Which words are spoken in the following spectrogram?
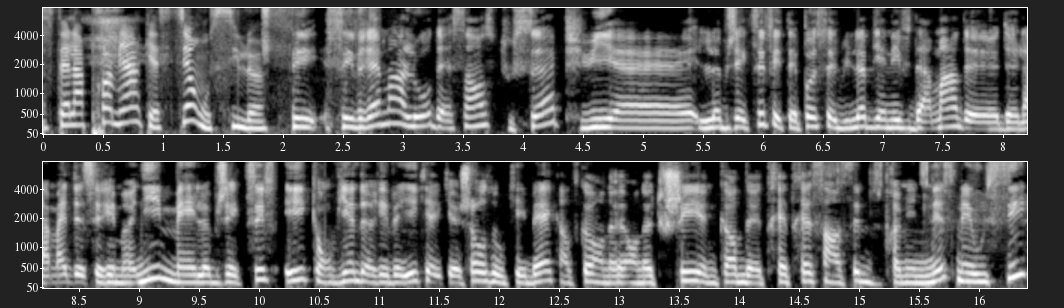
c'était la première question aussi là. C'est c'est vraiment lourd de sens tout ça. Puis euh, l'objectif était pas celui-là, bien évidemment, de, de la maître de cérémonie, mais l'objectif est qu'on vient de réveiller quelque chose au Québec. En tout cas, on a on a touché une corde très très sensible du premier ministre, mais aussi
